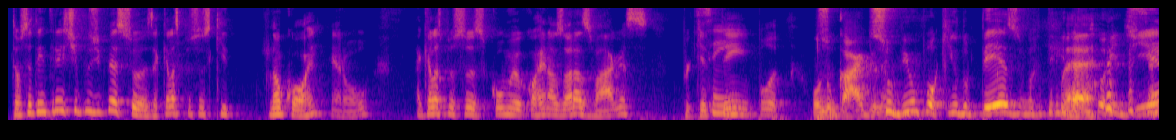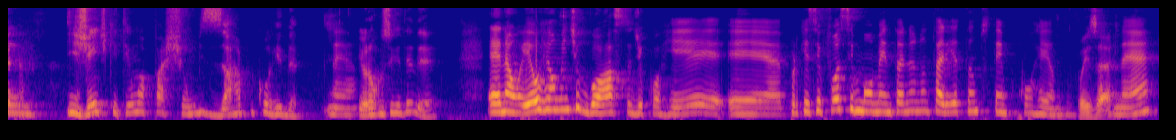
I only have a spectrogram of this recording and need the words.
Então você tem três tipos de pessoas: aquelas pessoas que não correm, at all, aquelas pessoas como eu correm nas horas vagas, porque Sim. tem, pô, Ou no cardio, né? subiu um pouquinho do peso, vou ter que dar É. uma corridinha. Sim. E gente que tem uma paixão bizarra por corrida. É. Eu não consigo entender. É, não, eu realmente gosto de correr, é, porque se fosse momentâneo eu não estaria tanto tempo correndo, Pois é. né?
